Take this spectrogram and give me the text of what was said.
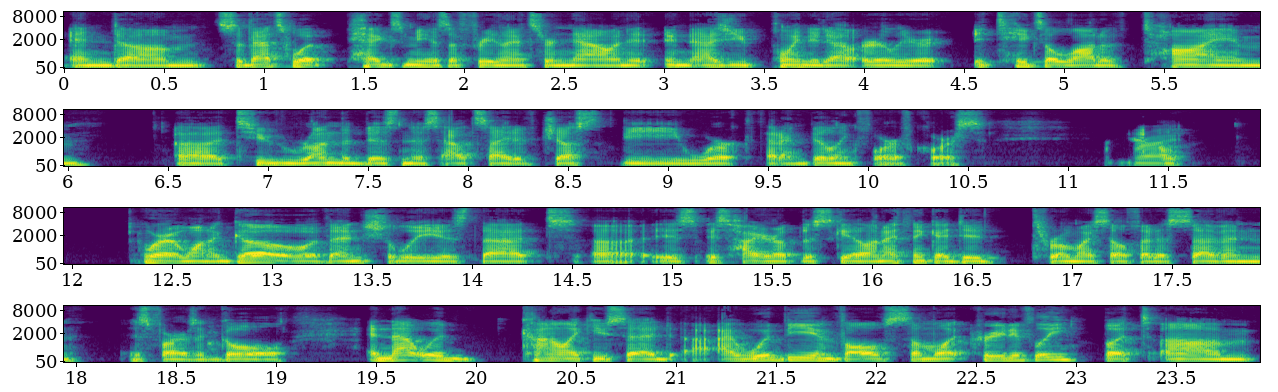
And um, so that's what pegs me as a freelancer now. And, it, and as you pointed out earlier, it takes a lot of time uh, to run the business outside of just the work that I'm billing for, of course. Right. Where I want to go eventually is that uh, is is higher up the scale, and I think I did throw myself at a seven as far as a goal. And that would kind of like you said, I would be involved somewhat creatively, but um,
